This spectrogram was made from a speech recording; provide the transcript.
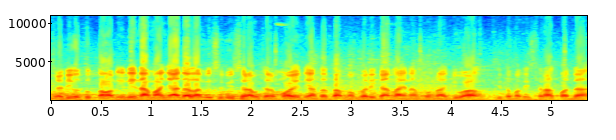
Jadi untuk tahun ini namanya adalah Mitsubishi Adventure Point yang tetap memberikan layanan purna jual di tempat istirahat pada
